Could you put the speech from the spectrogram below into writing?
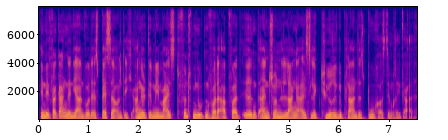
In den vergangenen Jahren wurde es besser und ich angelte mir meist fünf Minuten vor der Abfahrt irgendein schon lange als Lektüre geplantes Buch aus dem Regal.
